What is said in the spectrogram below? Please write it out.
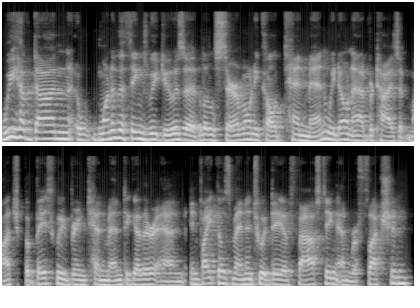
We have done one of the things we do is a little ceremony called 10 Men. We don't advertise it much, but basically we bring 10 men together and invite those men into a day of fasting and reflection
